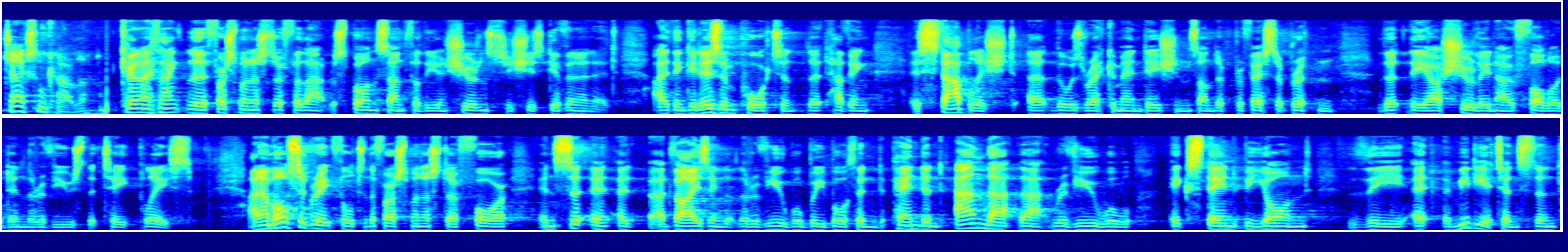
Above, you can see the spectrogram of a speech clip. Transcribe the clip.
Jackson Carla. Can I thank the First Minister for that response and for the assurances she's given in it? I think it is important that having established uh, those recommendations under Professor Britton, that they are surely now followed in the reviews that take place. And I'm also grateful to the First Minister for uh, uh, advising that the review will be both independent and that that review will extend beyond the uh, immediate incident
